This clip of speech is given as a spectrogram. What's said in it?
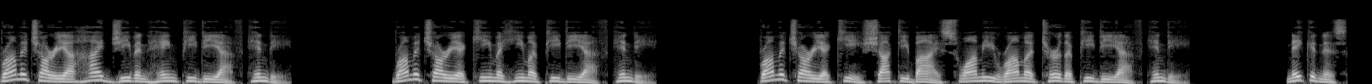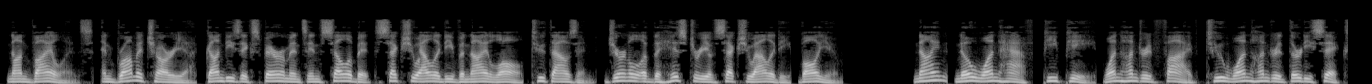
Brahmacharya Hai Jivan Hain PDF Hindi. Brahmacharya Ki Mahima PDF Hindi. Brahmacharya Ki Shakti by Swami Rama Tirtha PDF Hindi. Nakedness, Nonviolence, and Brahmacharya, Gandhi's Experiments in Celibate Sexuality Vinay Lal 2000, Journal of the History of Sexuality, Vol. 9, No 1 half, pp. 105–136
